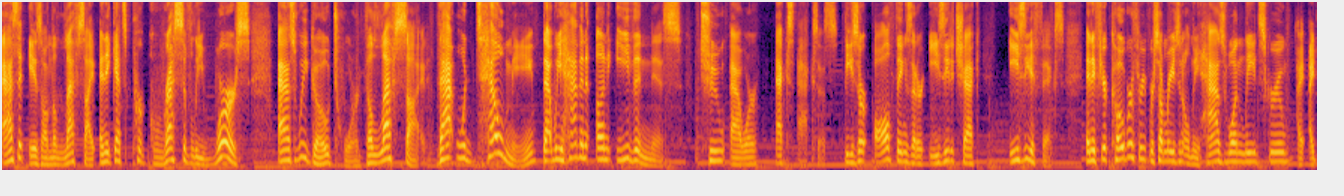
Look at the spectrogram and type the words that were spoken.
as it is on the left side, and it gets progressively worse as we go toward the left side. That would tell me that we have an unevenness to our x-axis. These are all things that are easy to check, easy to fix, and if your Kobra 3 for some reason only has one lead screw, I, I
